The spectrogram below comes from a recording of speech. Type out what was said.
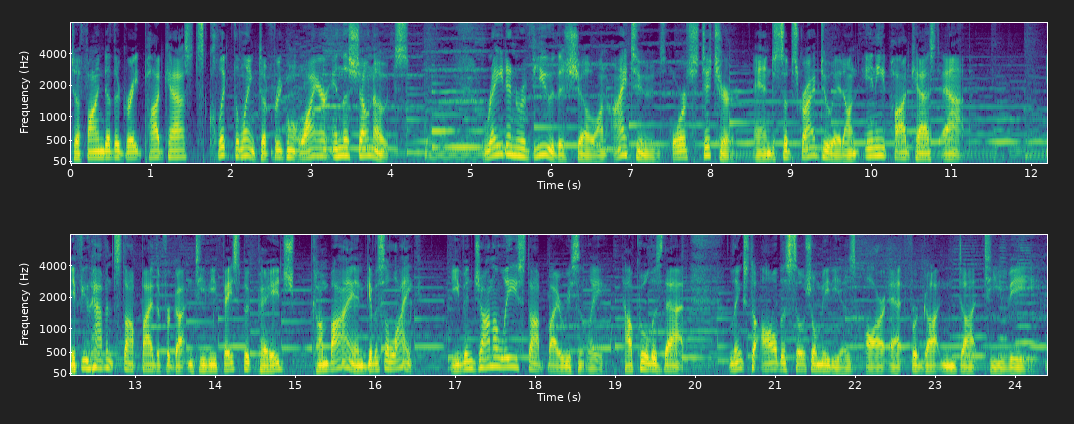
To find other great podcasts, click the link to Frequent Wire in the show notes. Rate and review this show on iTunes or Stitcher, and subscribe to it on any podcast app. If you haven't stopped by the Forgotten TV Facebook page, come by and give us a like. Even Jonna Lee stopped by recently. How cool is that? Links to all the social medias are at forgotten.tv.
